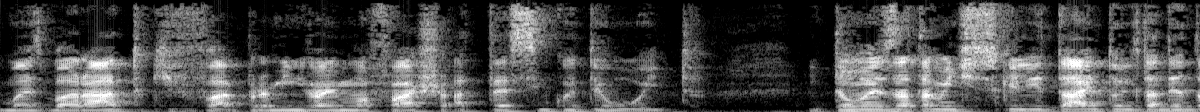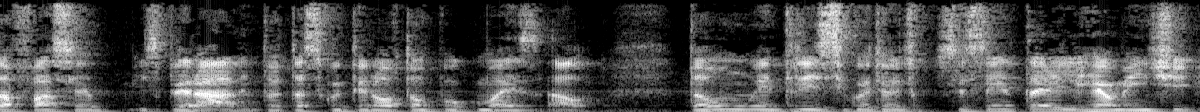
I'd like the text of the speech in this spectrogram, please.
mais barato, que para mim vai uma faixa até 58. Então é exatamente isso que ele está, então ele está dentro da faixa esperada. Então ele está 59, está um pouco mais alto. Então entre 58 e 60 ele realmente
